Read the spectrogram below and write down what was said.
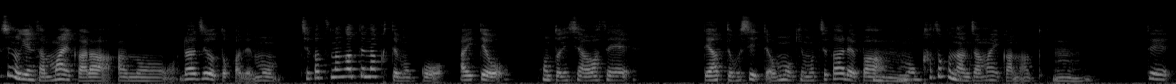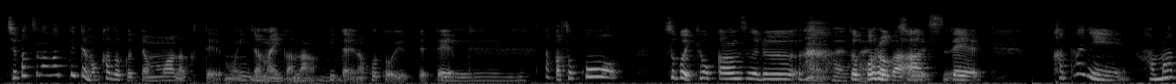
星野源さん前からあのラジオとかでも血がつながってなくてもこう相手を本当に幸せであってほしいって思う気持ちがあれば、うん、もう家族なんじゃないかなと。うん、で血がつながってても家族って思わなくてもいいんじゃないかな、みたいなことを言ってて、なんかそこをすごい共感するところがあって、型にはまっ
